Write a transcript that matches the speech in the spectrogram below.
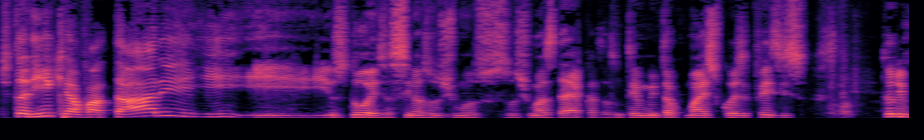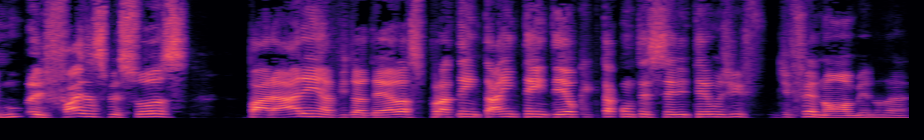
Titanic, Avatar e, e, e, os dois assim nas últimas últimas décadas. Não tem muita mais coisa que fez isso. Então ele, ele faz as pessoas pararem a vida delas para tentar entender o que está acontecendo em termos de, de fenômeno, né?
